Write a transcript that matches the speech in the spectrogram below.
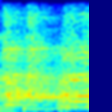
Thank you.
